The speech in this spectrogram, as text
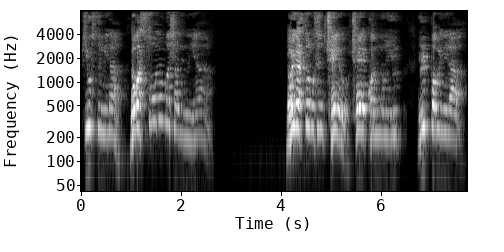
비웃습니다. 너가 쏘는 것이 어디느냐? 너희가 쏘는 것은 죄요. 죄의 권능은 율, 율법이니라.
